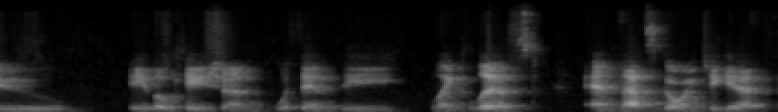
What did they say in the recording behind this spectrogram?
to a location within the linked list, and that's going to get,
